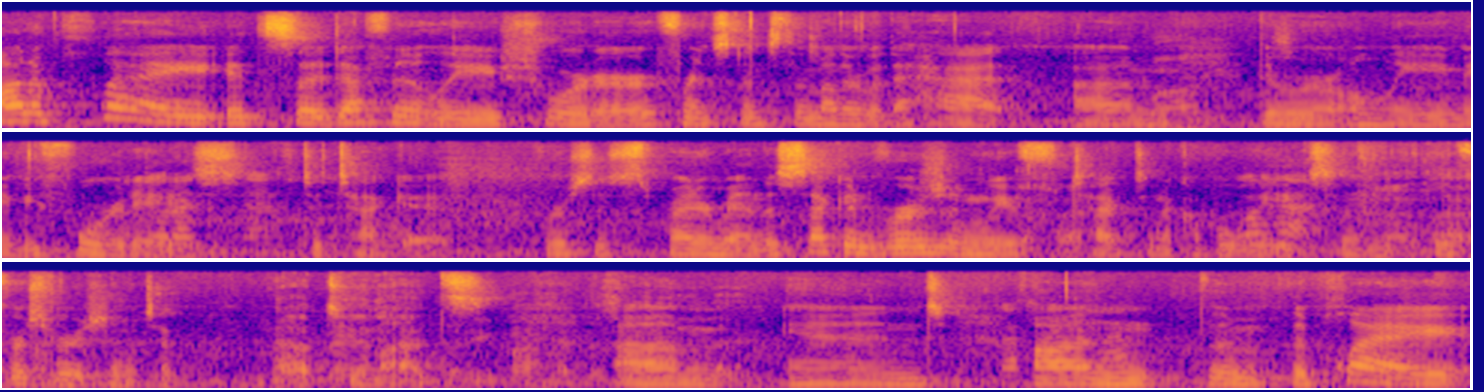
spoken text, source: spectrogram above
On a play, it's uh, definitely shorter. For instance, The Mother with a Hat, um, there were only maybe four days to tech it versus Spider-Man. The second version we've teched in a couple weeks, and the first version took about two months. Um, and on the, the play,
